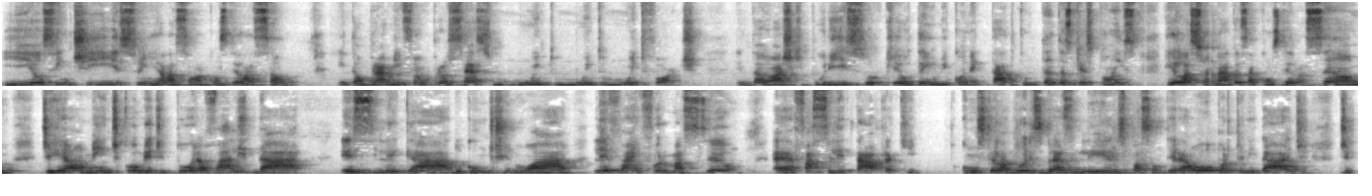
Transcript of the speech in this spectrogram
E eu senti isso em relação à constelação. Então, para mim, foi um processo muito, muito, muito forte. Então, eu acho que por isso que eu tenho me conectado com tantas questões relacionadas à constelação, de realmente, como editora, validar esse legado, continuar, levar informação, é, facilitar para que consteladores brasileiros possam ter a oportunidade de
